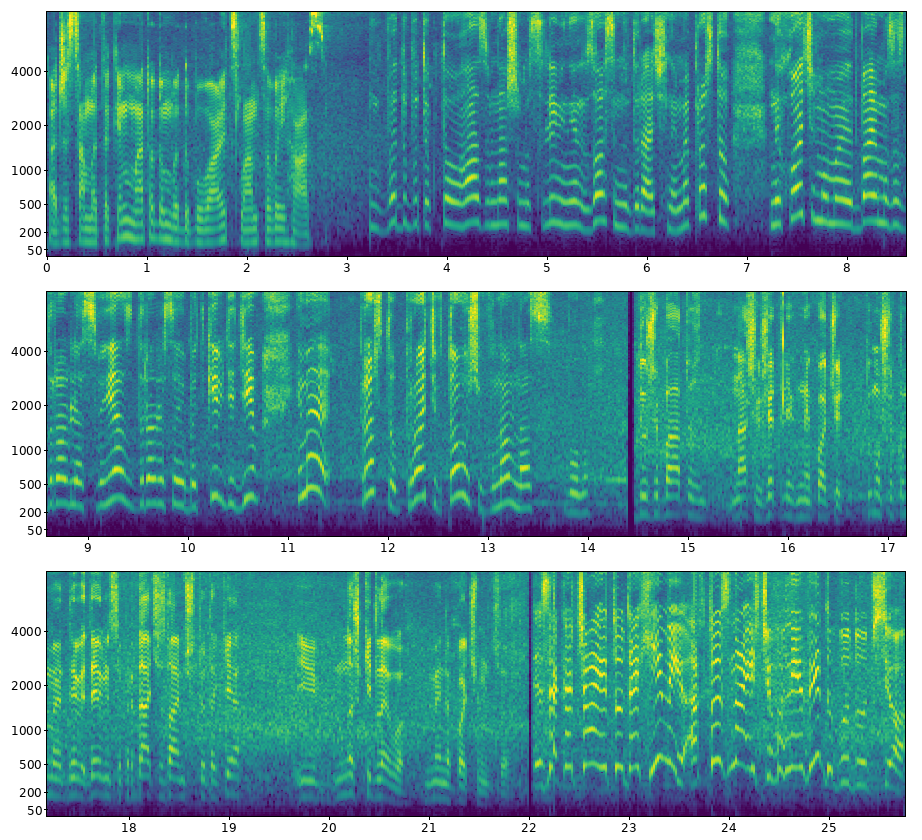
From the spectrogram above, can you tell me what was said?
адже саме таким методом видобувають сланцевий газ. Видобуток того газу в нашому селі він зовсім недоречний. Ми просто не хочемо, ми дбаємо за здоров'я своє, здоров'я своїх батьків, дідів, і ми просто проти того, щоб воно в нас було. Дуже багато наших жителів не хочуть, тому що то ми дивимося передачі, знаємо, що це таке, і воно шкідливо. Ми не хочемо цього. закачають туди хімію, а хто знає, що вони видобудуть все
